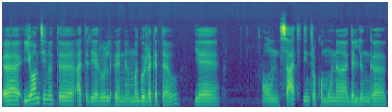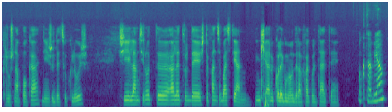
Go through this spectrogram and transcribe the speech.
uh, eu am ținut uh, atelierul în Măgur Răcătău. E un sat dintr-o comună de lângă Cluj-Napoca, din județul Cluj. Și l-am ținut uh, alături de Ștefan Sebastian, chiar colegul meu de la facultate. Octavia?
